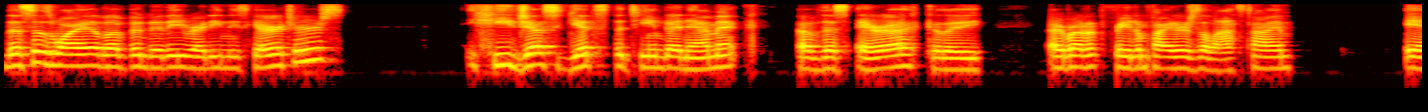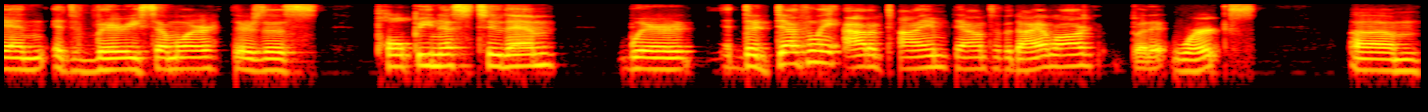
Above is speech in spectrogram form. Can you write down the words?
this is why I love Venditti writing these characters. He just gets the team dynamic of this era because I, I brought up Freedom Fighters the last time, and it's very similar. There's this pulpiness to them where they're definitely out of time down to the dialogue, but it works. Um,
